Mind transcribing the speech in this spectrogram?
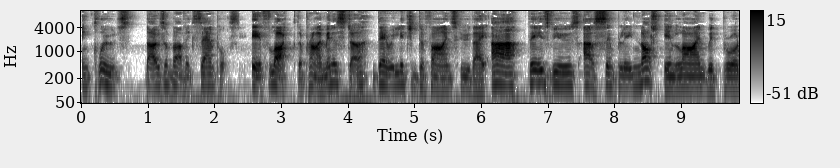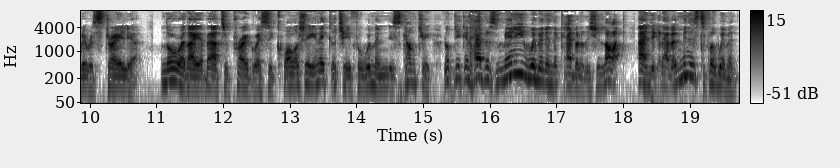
includes those above examples. If, like the Prime Minister, their religion defines who they are, these views are simply not in line with broader Australia nor are they about to progress equality and equity for women in this country. Look, you can have as many women in the cabinet as you like, and you can have a minister for women,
